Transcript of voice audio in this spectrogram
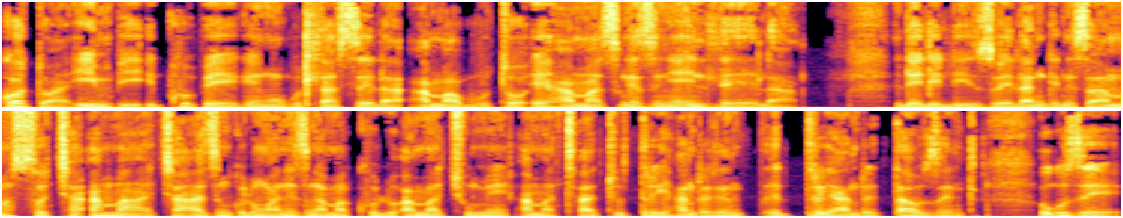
kodwa impi iqhubeke ngokuhlasela amabutho eHamas ngezinye indlela leli lizwe langenisa amasotsha amatsha azinkulungwane ezingamakhulu amachume amathathu 300,000 ukuze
